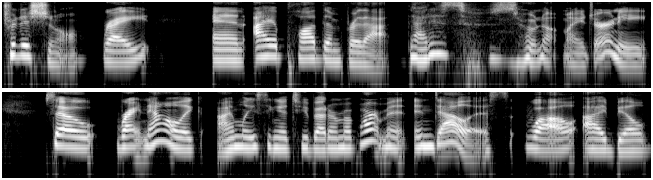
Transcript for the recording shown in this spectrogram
traditional, right? And I applaud them for that. That is so not my journey. So right now, like I'm leasing a two bedroom apartment in Dallas while I build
